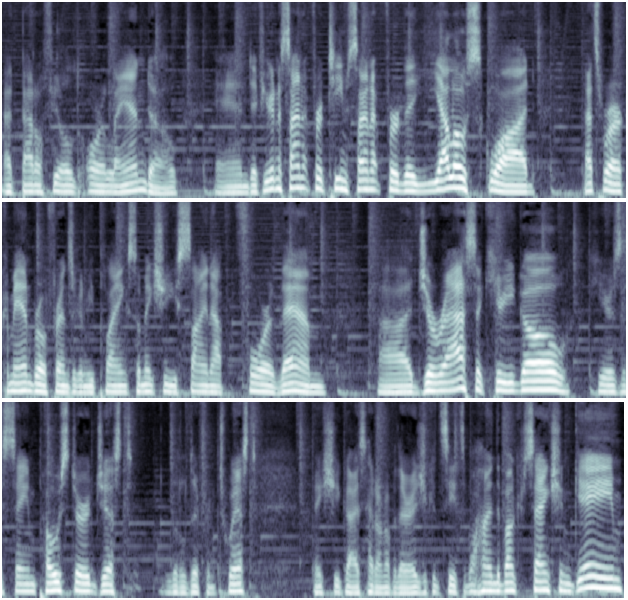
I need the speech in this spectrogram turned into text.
at Battlefield Orlando. And if you're going to sign up for a team, sign up for the Yellow Squad. That's where our Command Bro friends are going to be playing. So make sure you sign up for them. Uh, Jurassic, here you go. Here's the same poster, just a little different twist. Make sure you guys head on over there. As you can see, it's a behind the bunker sanction game.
